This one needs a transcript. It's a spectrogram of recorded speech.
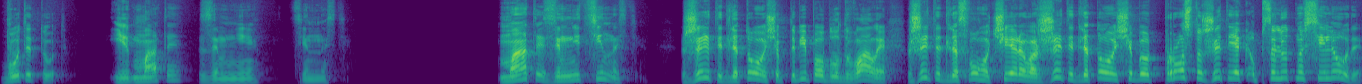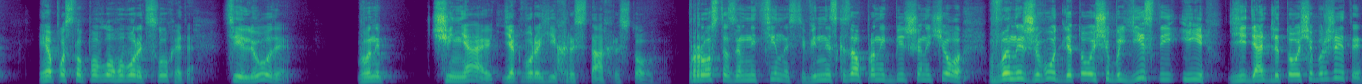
бути тут і мати земні цінності. Мати земні цінності. Жити для того, щоб тобі пообладували, жити для свого черева, жити для того, щоб просто жити як абсолютно всі люди. І апостол Павло говорить: слухайте, ці люди, вони вчиняють як вороги Христа Христового. Просто земні цінності. Він не сказав про них більше нічого. Вони живуть для того, щоб їсти, і їдять для того, щоб жити.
